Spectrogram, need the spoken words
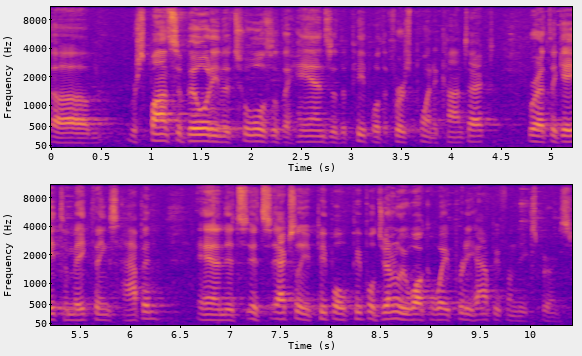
um, responsibility and the tools of the hands of the people at the first point of contact. We're at the gate to make things happen, and it's, it's actually, people, people generally walk away pretty happy from the experience.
